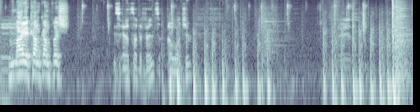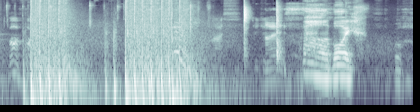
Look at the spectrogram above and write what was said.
Yeah, yeah. Mario, come, come, push. He's outside the fence. I'll watch him. There he is. Oh fuck. Nice. GG. Nice. Oh boy. Oh.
